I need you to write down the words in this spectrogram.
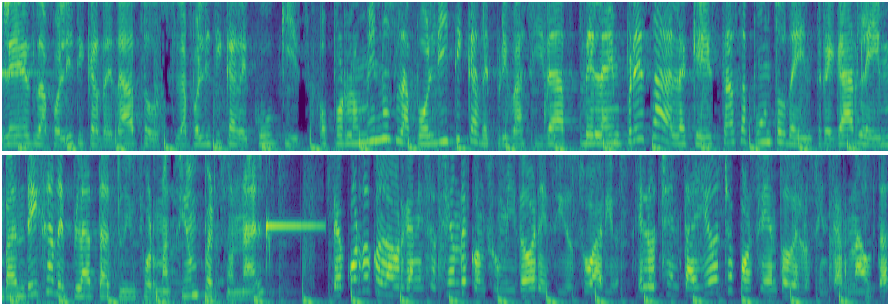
¿Lees la política de datos, la política de cookies o por lo menos la política de privacidad de la empresa a la que estás a punto de entregarle en bandeja de plata tu información personal? De acuerdo con la Organización de Consumidores y Usuarios, el 88% de los internautas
